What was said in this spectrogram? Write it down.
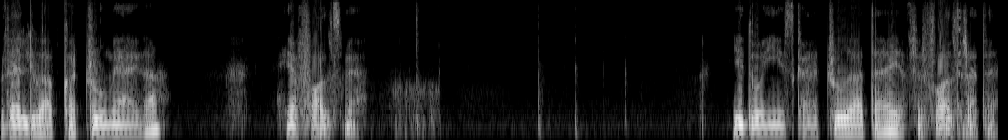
वैल्यू आपका ट्रू में आएगा या फॉल्स में? ये दो ही इसका ट्रू रहता है या फिर फॉल्स रहता है?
